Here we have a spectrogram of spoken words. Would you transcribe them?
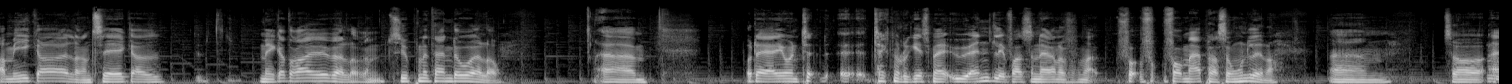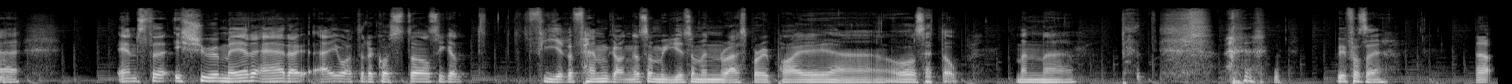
Amiga eller en Sega Megadrive eller en Super Nintendo eller um, Og det er jo en te eh, teknologi som er uendelig fascinerende for meg, for, for, for meg personlig, da. Um, så eh, Eneste issue med det er, det er jo at det koster sikkert fire-fem ganger så mye som en Raspberry Pi eh, å sette opp. Men eh, Vi får se. Ja.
